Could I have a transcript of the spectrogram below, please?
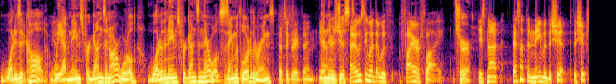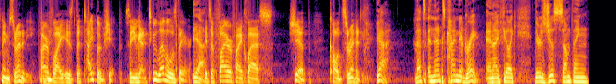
What is it called? We have names for guns in our world. What are the names for guns in their world? It's the same with Lord of the Rings. That's a great thing. And there's just- I always think about that with Firefly. Sure. Is not that's not the name of the ship. The ship's name is Serenity. Mm-hmm. Firefly is the type of ship. So you've got two levels there. Yeah. It's a Firefly class ship called Serenity. Yeah. That's and that's kind of great. And I feel like there's just something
